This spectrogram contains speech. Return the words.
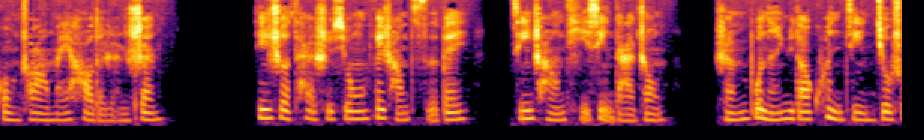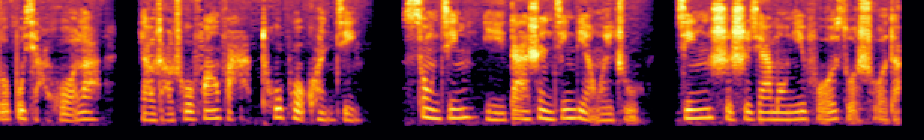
共创美好的人生。金舍蔡师兄非常慈悲，经常提醒大众：人不能遇到困境就说不想活了，要找出方法突破困境。诵经以大圣经典为主。经是释迦牟尼佛所说的，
